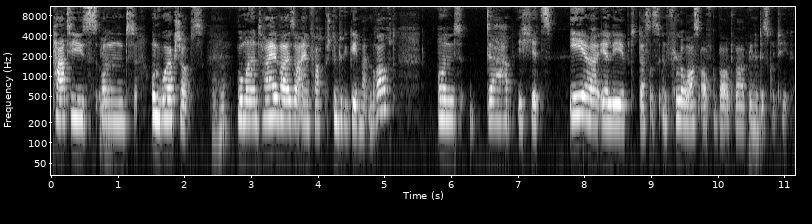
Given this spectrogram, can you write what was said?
Partys und, und Workshops, Mhm. wo man dann teilweise einfach bestimmte Gegebenheiten braucht. Und da habe ich jetzt eher erlebt, dass es in Floors aufgebaut war wie eine Diskothek.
